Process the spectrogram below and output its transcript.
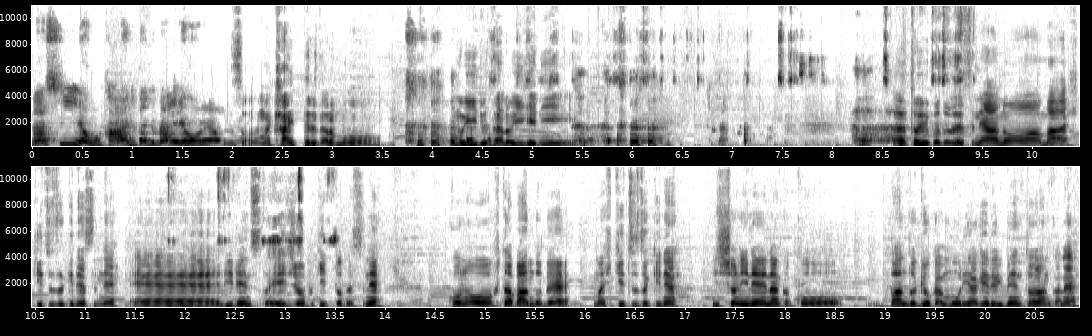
悲しいよ、もう帰りたくないよ、俺は。そう、お前帰ってるだろ、もう。もういるだろ、家に。あということでですね、あのまあ、引き続きですね、えー、リレンスとエイジオブキットですね、この2バンドで、まあ、引き続きね、一緒にね、なんかこう、バンド業界盛り上げるイベントなんかね、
